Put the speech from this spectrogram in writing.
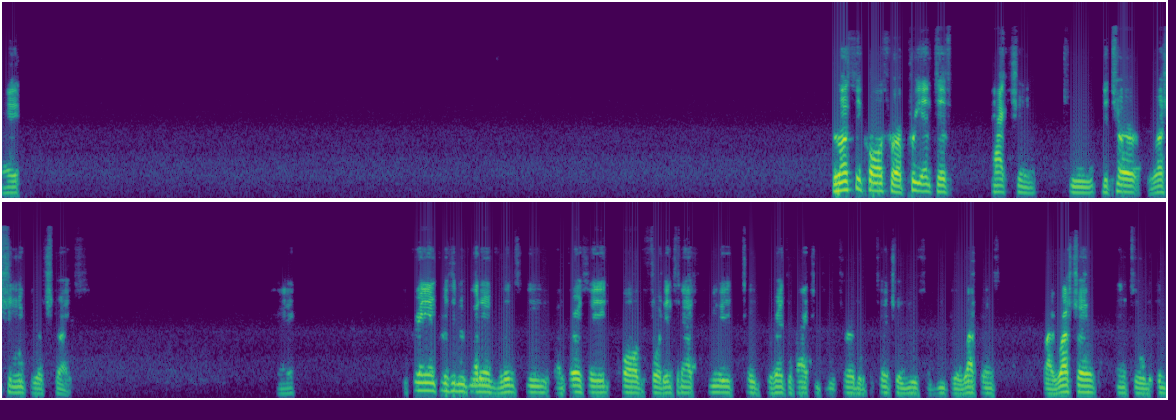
Right? Zelensky calls for a preemptive action to deter Russian nuclear strikes. Okay. Ukrainian President Vladimir Zelensky on Thursday called for the international community to take preventive action to deter the potential use of nuclear weapons by Russia into the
